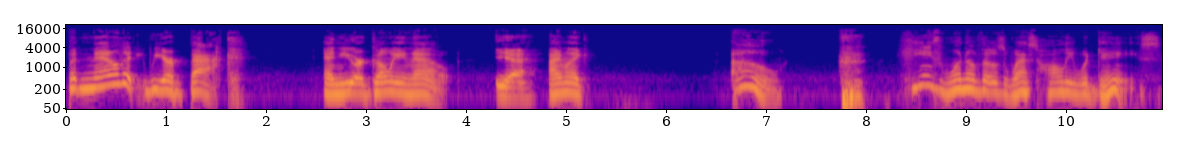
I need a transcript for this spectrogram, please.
But now that we are back and you are going out, Yeah. I'm like, oh, he's one of those West Hollywood gays.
